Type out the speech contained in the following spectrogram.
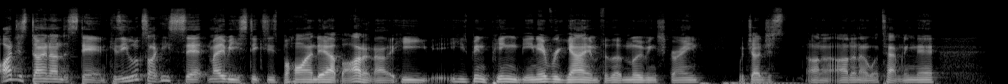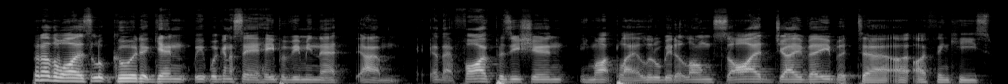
I just don't understand because he looks like he's set. Maybe he sticks his behind out, but I don't know. He he's been pinged in every game for the moving screen, which I just I don't I don't know what's happening there. But otherwise, look good. Again, we're going to see a heap of him in that um, at that five position. He might play a little bit alongside JV, but uh, I, I think he's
